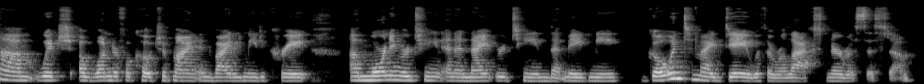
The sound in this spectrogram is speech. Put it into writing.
um, which a wonderful coach of mine invited me to create a morning routine and a night routine that made me go into my day with a relaxed nervous system.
